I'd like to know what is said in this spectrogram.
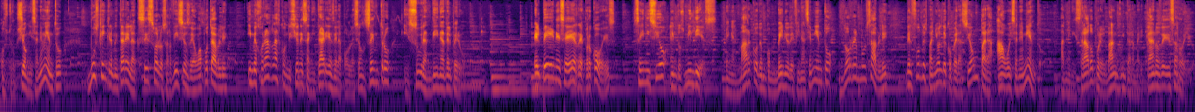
Construcción y Saneamiento, busca incrementar el acceso a los servicios de agua potable y mejorar las condiciones sanitarias de la población centro y surandina del Perú. El PNCR PROCOES se inició en 2010 en el marco de un convenio de financiamiento no reembolsable del Fondo Español de Cooperación para Agua y Saneamiento, administrado por el Banco Interamericano de Desarrollo.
